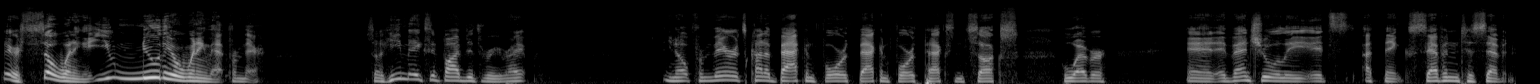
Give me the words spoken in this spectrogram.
They are so winning it. You knew they were winning that from there. So he makes it five to three, right? You know, from there it's kind of back and forth, back and forth. Paxton sucks, whoever, and eventually it's I think seven to seven.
